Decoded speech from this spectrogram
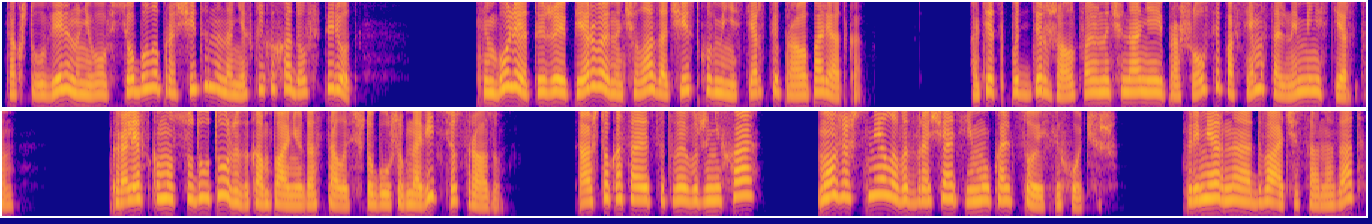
Так что уверен, у него все было просчитано на несколько ходов вперед. Тем более ты же первая начала зачистку в Министерстве правопорядка. Отец поддержал твое начинание и прошелся по всем остальным министерствам. Королевскому суду тоже за компанию досталось, чтобы уж обновить все сразу. А что касается твоего жениха, можешь смело возвращать ему кольцо, если хочешь. Примерно два часа назад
